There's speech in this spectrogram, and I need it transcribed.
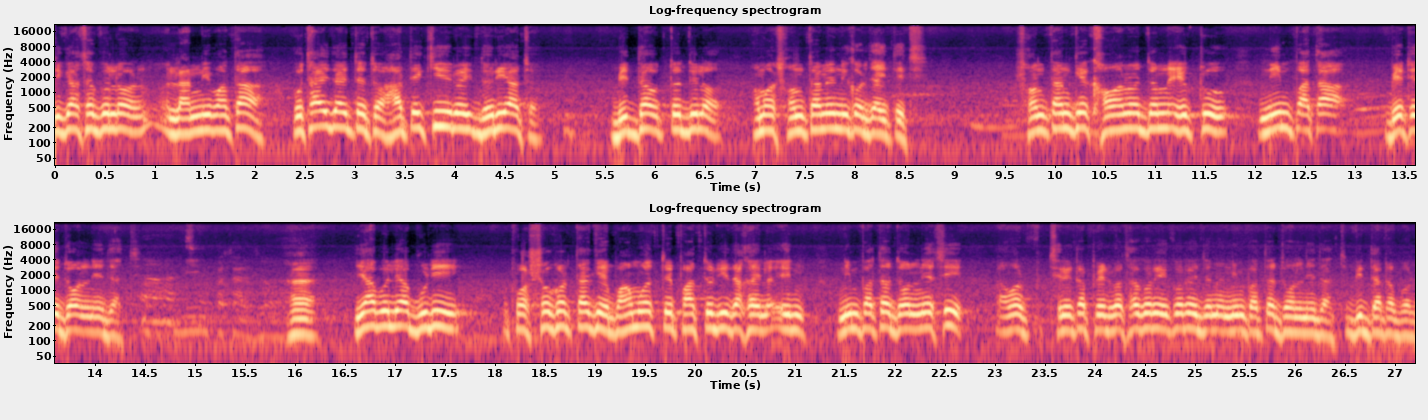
জিজ্ঞাসা করল, লান্নি মাতা, কোথায় যাইতেছ? হাতে কি ধরিয়াছ? বৃদ্ধা উত্তর দিল, আমার সন্তানের নিকট যাইতেছি। সন্তানকে খাওয়ানোর জন্য একটু নিম পাতা বেটে জল নিয়ে যাচ্ছে। হ্যাঁ ইয়া বলিয়া বুড়ি প্রশ্নকর্তাকে বাম হস্তে পাত্রটি দেখাইল, এই নিম পাতা জল নিয়েছি, আমার ছেলেটা পেট ব্যথা করে, এ করে ওই জন্য নিম পাতা জল নিয়ে যাচ্ছি। বিদ্যাটা বল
